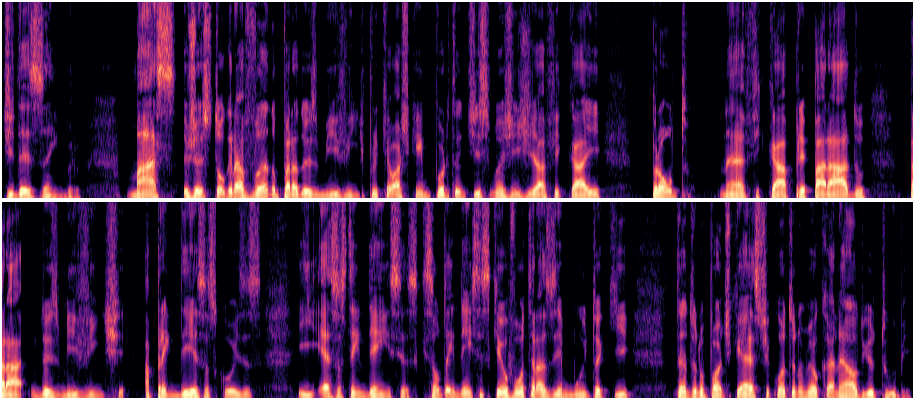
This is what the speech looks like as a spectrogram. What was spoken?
de dezembro. Mas eu já estou gravando para 2020 porque eu acho que é importantíssimo a gente já ficar aí pronto, né? Ficar preparado para em 2020 aprender essas coisas e essas tendências, que são tendências que eu vou trazer muito aqui, tanto no podcast quanto no meu canal do YouTube.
